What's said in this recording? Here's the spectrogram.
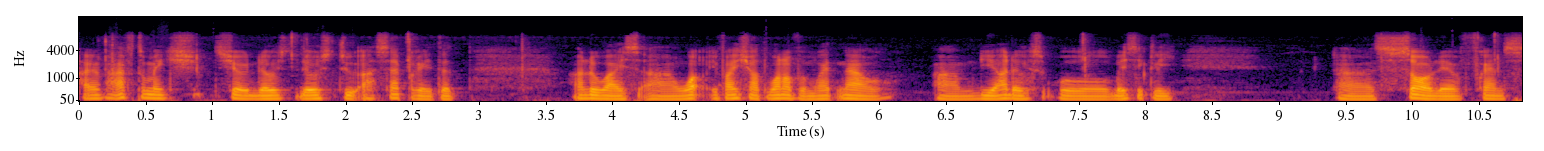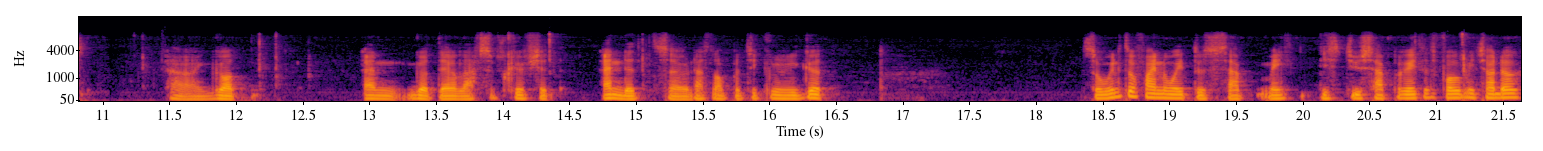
I have to make sure those those two are separated. Otherwise, uh, what if I shot one of them right now, um, the others will basically uh, saw their friends uh, got and got their life subscription ended. So that's not particularly good. So we need to find a way to make these two separated from each other.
